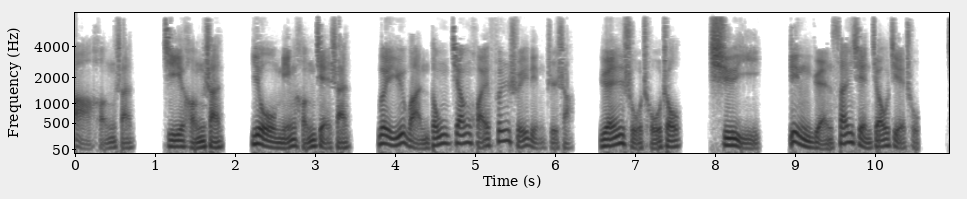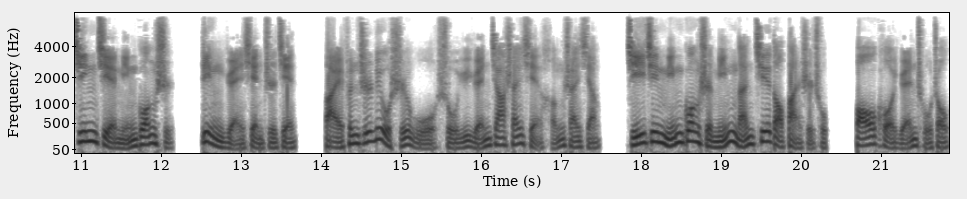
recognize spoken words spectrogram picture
大衡山，即衡山，又名衡剑山，位于皖东江淮分水岭之上，原属滁州、盱眙、定远三县交界处，今界明光市、定远县之间。百分之六十五属于袁家山县衡山乡，即今明光市明南街道办事处，包括原滁州、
